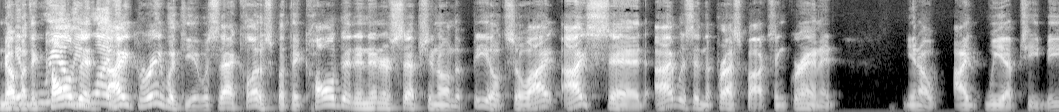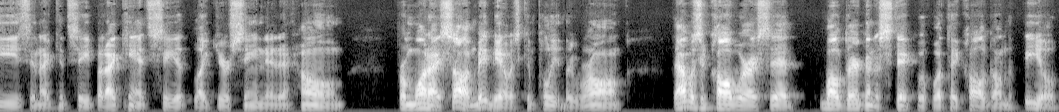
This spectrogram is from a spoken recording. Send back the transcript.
No, It but they called it. was- I agree with you. It was that close, but they called it an interception on the field. So I, I said I was in the press box, and granted, you know, I we have TVs and I can see, but I can't see it like you're seeing it at home. From what I saw, and maybe I was completely wrong. That was a call where I said, "Well, they're going to stick with what they called on the field."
